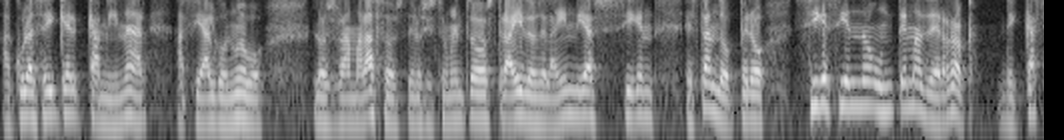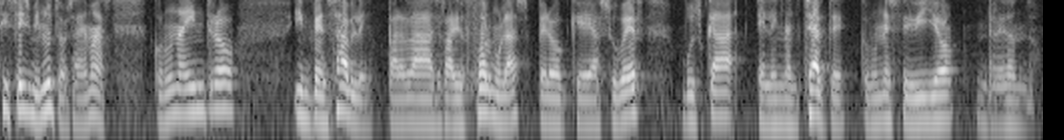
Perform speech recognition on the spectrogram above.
a Kula Shaker caminar hacia algo nuevo. Los ramalazos de los instrumentos traídos de la India siguen estando, pero sigue siendo un tema de rock, de casi seis minutos además, con una intro impensable para las radiofórmulas, pero que a su vez busca el engancharte con un estribillo redondo.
